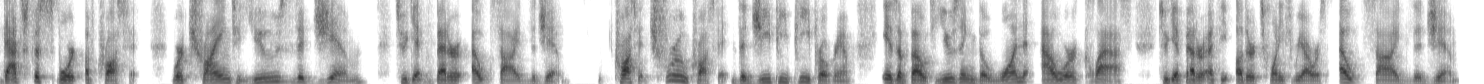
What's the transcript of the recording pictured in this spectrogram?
That's the sport of CrossFit. We're trying to use the gym to get better outside the gym. CrossFit, true CrossFit, the GPP program is about using the one hour class to get better at the other 23 hours outside the gym.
